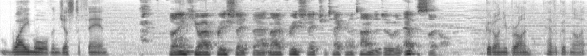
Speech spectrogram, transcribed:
way more than just a fan. Thank you. I appreciate that, and I appreciate you taking the time to do an episode on. Good on you, Bryan. Have a good night.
